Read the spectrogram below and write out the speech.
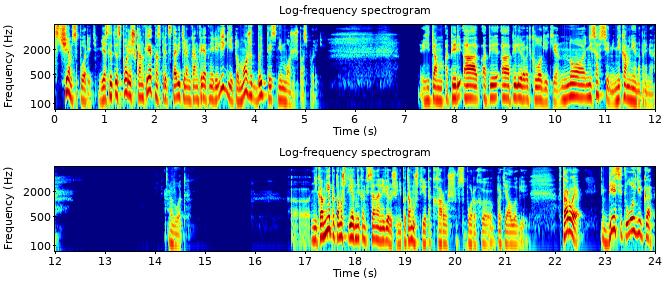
с чем спорить? Если ты споришь конкретно с представителем конкретной религии, то, может быть, ты с ним можешь поспорить. И там апелли- а, апелли- апеллировать к логике. Но не со всеми. Не ко мне, например. Вот. Э, не ко мне, потому что я внеконфессиональный верующий. Не потому что я так хорош в спорах э, по теологии. Второе. Бесит логика,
